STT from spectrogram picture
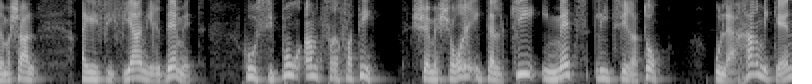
למשל, היפיפייה הנרדמת הוא סיפור עם צרפתי, שמשורר איטלקי אימץ ליצירתו, ולאחר מכן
